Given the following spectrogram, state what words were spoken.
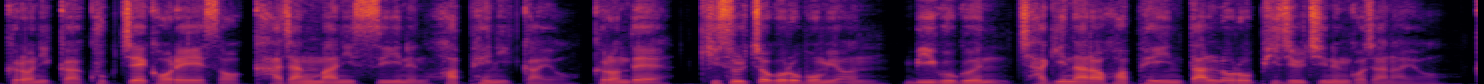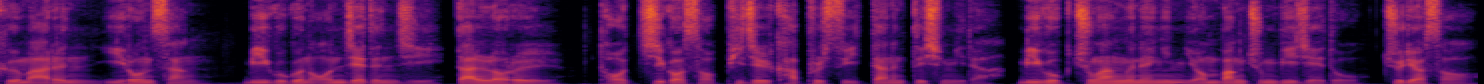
그러니까 국제 거래에서 가장 많이 쓰이는 화폐니까요. 그런데 기술적으로 보면 미국은 자기 나라 화폐인 달러로 빚을 지는 거잖아요. 그 말은 이론상 미국은 언제든지 달러를 더 찍어서 빚을 갚을 수 있다는 뜻입니다. 미국 중앙은행인 연방준비제도 줄여서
